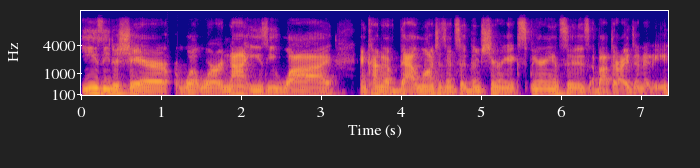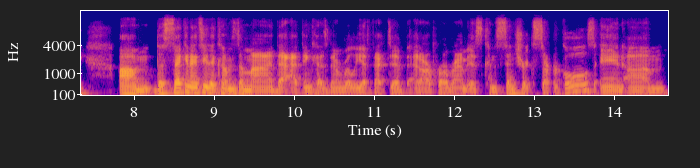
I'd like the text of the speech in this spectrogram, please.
easy to share, what were not easy, why, and kind of that launches into them sharing experiences about their identity. Um, the second activity that comes to mind that I think has been really effective at our program is concentric circles. And um,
